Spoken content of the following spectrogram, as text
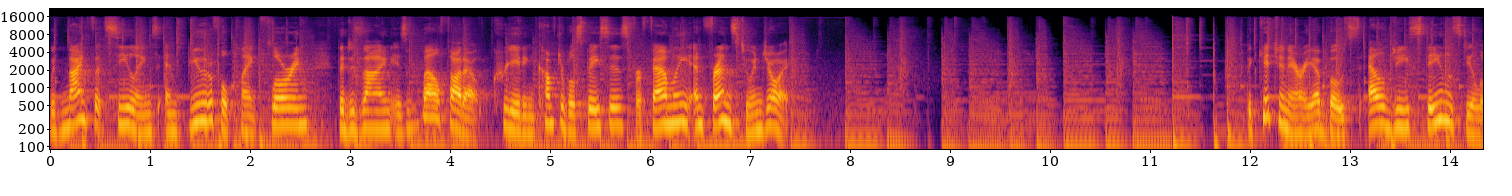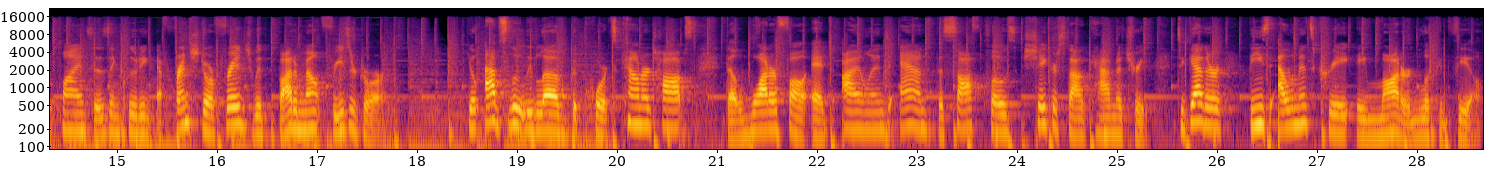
With nine foot ceilings and beautiful plank flooring, the design is well thought out, creating comfortable spaces for family and friends to enjoy. The kitchen area boasts LG stainless steel appliances, including a French door fridge with bottom mount freezer drawer. You'll absolutely love the quartz countertops, the waterfall edge island, and the soft close shaker style cabinetry. Together, these elements create a modern look and feel.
